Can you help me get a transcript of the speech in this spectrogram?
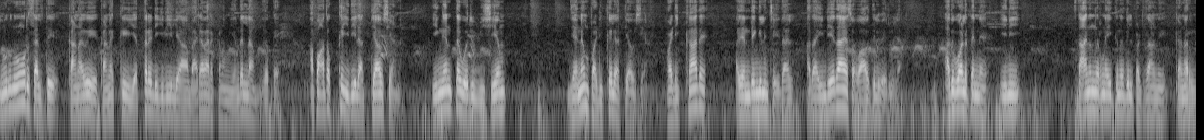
നൂറ് നൂറ് സ്ഥലത്ത് കണവ് കണക്ക് എത്ര ഡിഗ്രിയിൽ ആ വര വരക്കണം എന്തെല്ലാം ഇതൊക്കെ. അപ്പോൾ അതൊക്കെ ഇതിൽ അത്യാവശ്യമാണ്. ഇങ്ങനത്തെ ഒരു വിഷയം ജനം പഠിക്കൽ അത്യാവശ്യമാണ്. പഠിക്കാതെ അതെന്തെങ്കിലും ചെയ്താൽ അത് അതിന്റേതായ സ്വഭാവത്തിൽ വരില്ല. അതുപോലെ തന്നെ ഇനി സ്ഥാനം നിർണയിക്കുന്നതിൽപ്പെട്ടതാണ് കിണർ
